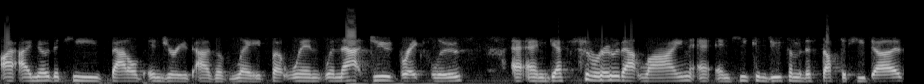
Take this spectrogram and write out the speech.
I, I know that he's battled injuries as of late, but when when that dude breaks loose and gets through that line and, he can do some of the stuff that he does,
